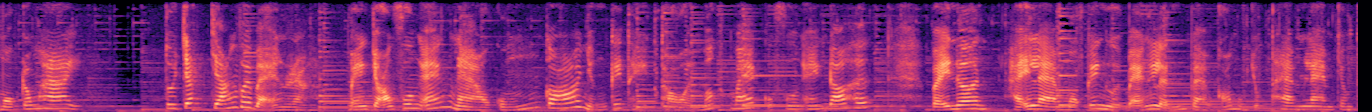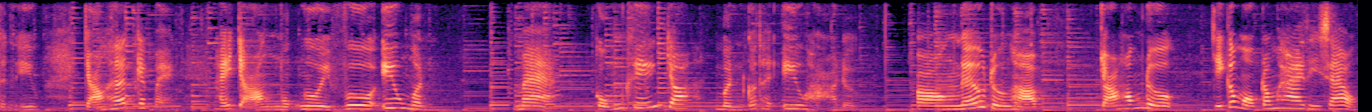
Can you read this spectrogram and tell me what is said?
một trong hai. Tôi chắc chắn với bạn rằng bạn chọn phương án nào cũng có những cái thiệt thòi mất mát của phương án đó hết. Vậy nên, hãy làm một cái người bản lĩnh và có một chút tham lam trong tình yêu. Chọn hết các bạn. Hãy chọn một người vừa yêu mình, mà cũng khiến cho mình có thể yêu họ được. Còn nếu trường hợp chọn không được, chỉ có một trong hai thì sao?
